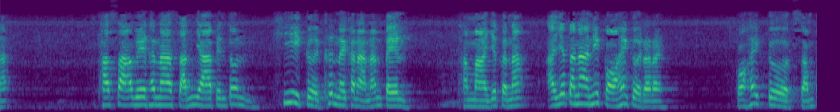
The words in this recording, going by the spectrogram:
นะภาษาเวทนาสัญญาเป็นต้นที่เกิดขึ้นในขณะนั้นเป็นธรรมายตนะอายตนะนี้ก่อให้เกิดอะไรก่อให้เกิดสัมป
